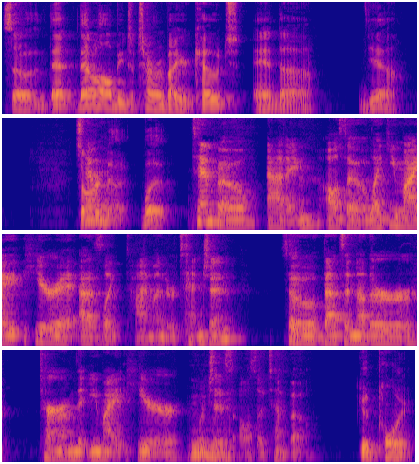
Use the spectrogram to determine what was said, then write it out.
So that that'll all be determined by your coach, and uh, yeah. So our, what? tempo adding also like you might hear it as like time under tension so that's another term that you might hear which is also tempo Good point.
